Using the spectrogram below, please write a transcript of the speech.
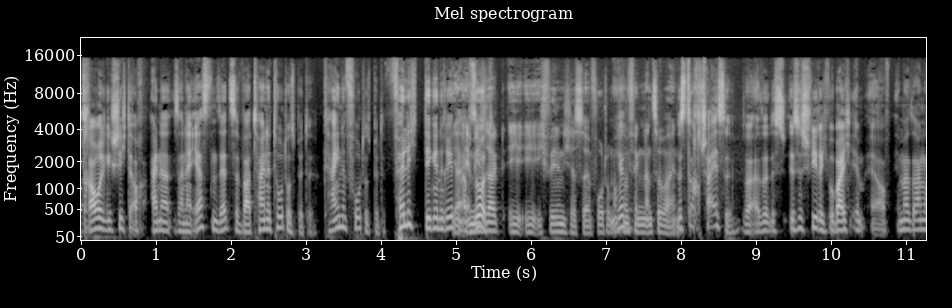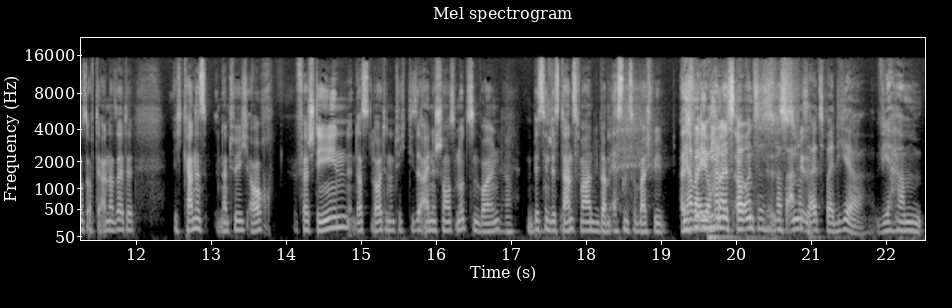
traurige Geschichte. Auch einer seiner ersten Sätze war: keine Fotos bitte. Keine Fotos bitte. Völlig degeneriert Ja, und absurd. sagt, ich, ich will nicht, dass du ein Foto machst Ja. und fängt an zu weinen. Das ist doch scheiße. So, also das ist es schwierig. Wobei ich äh, immer sagen muss, auf der anderen Seite, ich kann es natürlich auch verstehen, dass Leute natürlich diese eine Chance nutzen wollen. Ein bisschen Distanz wahren, wie beim Essen zum Beispiel. Also ja, aber Johannes, bei uns ist es was anderes als bei dir. Wir haben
